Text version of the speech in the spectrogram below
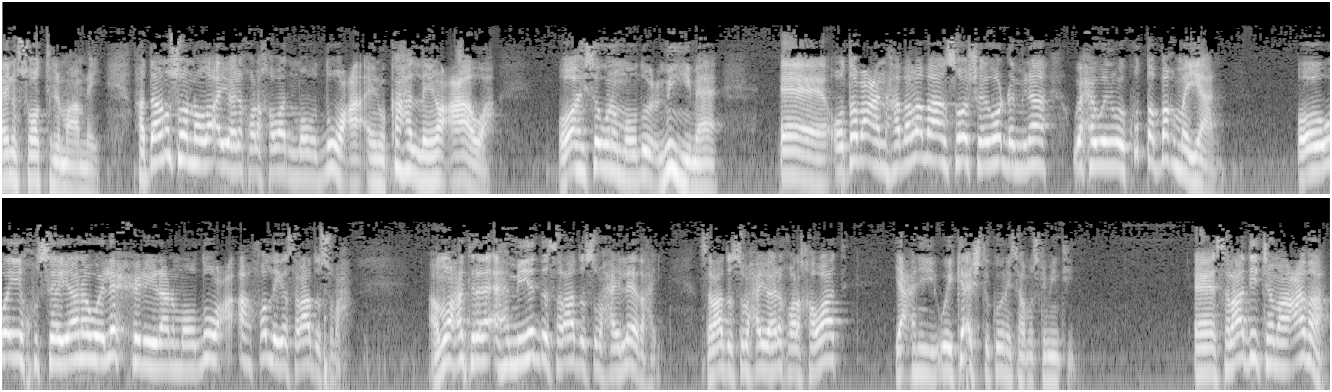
aynu soo tilmaamnay. Haddaan u soo noqdo ayuha ikhwa akhawaat mawduuca aynu ka hadlayno caawa oo ah isaguna mawduuc muhima. Oo dabcan hadalladaan soo sheego dhammina waxa weya way ku dabaqmayaan oo way khuseeyaanoo way la xidhiidhaan mawduuca ah fadliga salaada subax. Ama waxaan tirahdaa ahamiyadda salaada subax ay leedahay. Salaada subax ayuha ikhwa akhawaat yani way ka ashtakoonaysaa muslimiintii salaadii jamaacada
